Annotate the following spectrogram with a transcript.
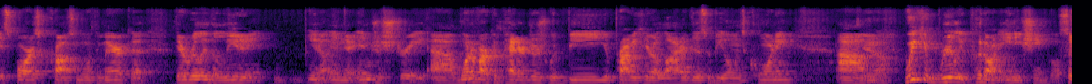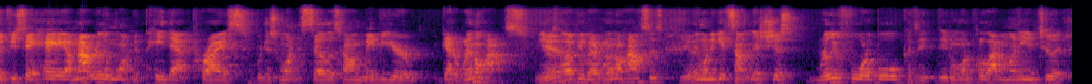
as far as across North America, they're really the leader, you know, in their industry. Uh, one of our competitors would be you'll probably hear a lot of this would be Owens Corning. Um, Yeah. We can really put on any shingle. So if you say, "Hey, I'm not really wanting to pay that price. We're just wanting to sell this home," maybe you're got a rental house. You know, Yeah. a lot of people have rental houses. Yeah. They want to get something that's just really affordable because they, they don't want to put a lot of money into it.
